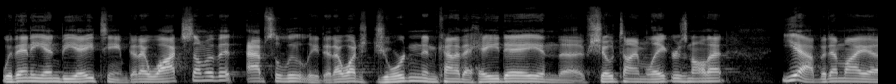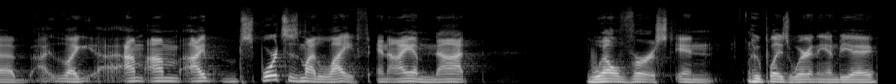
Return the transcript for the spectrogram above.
with any nba team. Did i watch some of it? Absolutely. Did i watch jordan and kind of the heyday and the showtime lakers and all that? Yeah but am i uh I, like i'm i'm i sports is my life and i am not well versed in who plays where in the NBA,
